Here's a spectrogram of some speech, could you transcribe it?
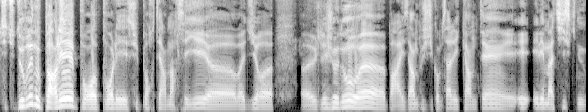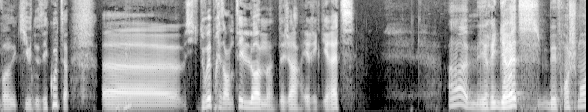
si tu devrais nous parler pour, pour les supporters marseillais, on va dire les genoux, par exemple, je dis comme ça, les Quentin et, les Matisse qui nous, qui nous écoutent. Mmh si tu devrais présenter l'homme déjà, Eric Guéretz. Ah, mais Eric Guéretz, mais franchement,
